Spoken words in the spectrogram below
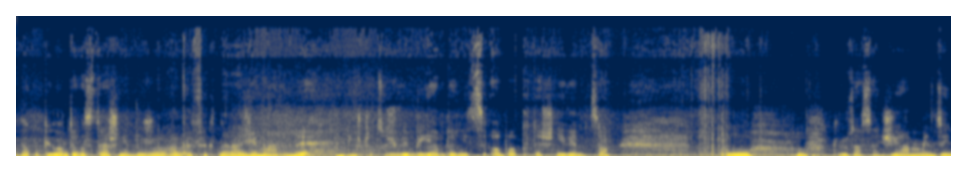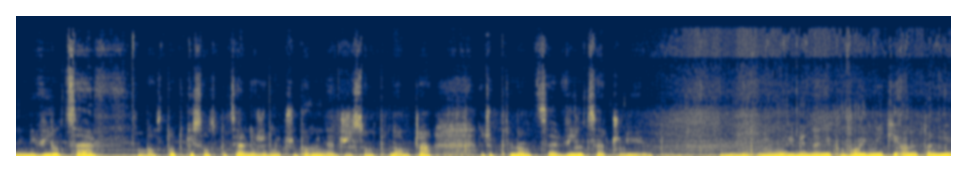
nakupiłam tego strasznie dużo, ale efekt na razie marny. Jeszcze coś wybija w donicy obok, też nie wiem co. Tu, zasadziłam między innymi wilce, bo tutki są specjalnie, żeby mi przypominać, że są pnącza, znaczy pnące wilce, czyli my mówimy na nie powojniki, ale to nie,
